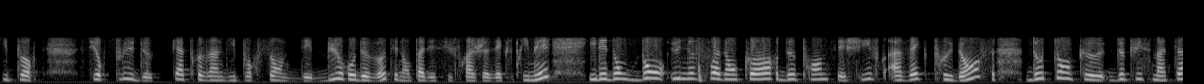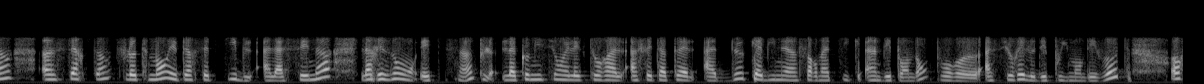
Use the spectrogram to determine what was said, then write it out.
qui portent sur plus de 90% des bureaux de vote et non pas des suffrages exprimés. Il est donc bon, une fois encore, de prendre ces chiffres avec prudence, d'autant que depuis ce matin, un certain flottement est perceptible à la Sénat. La raison est simple. La commission électorale a fait appel à deux cabinets informatiques indépendants pour euh, assurer le dépouillement des votes. Or,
